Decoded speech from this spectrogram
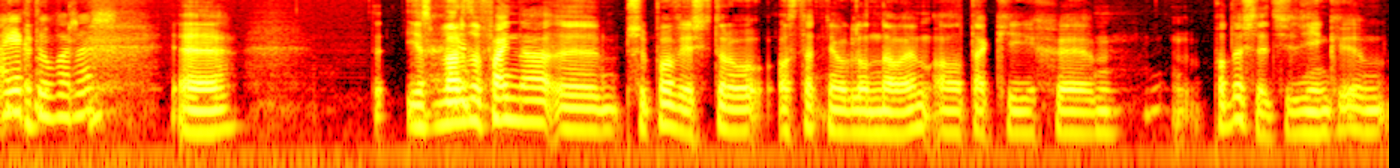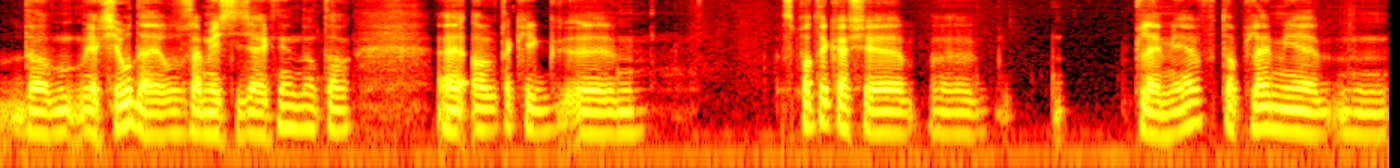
A jak ty uważasz? E, jest bardzo fajna y, przypowieść, którą ostatnio oglądałem o takich, y, podeślę ci link, do, jak się uda ją zamieścić, a jak nie, no to y, o takiej, spotyka się plemię, to plemię, mm,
